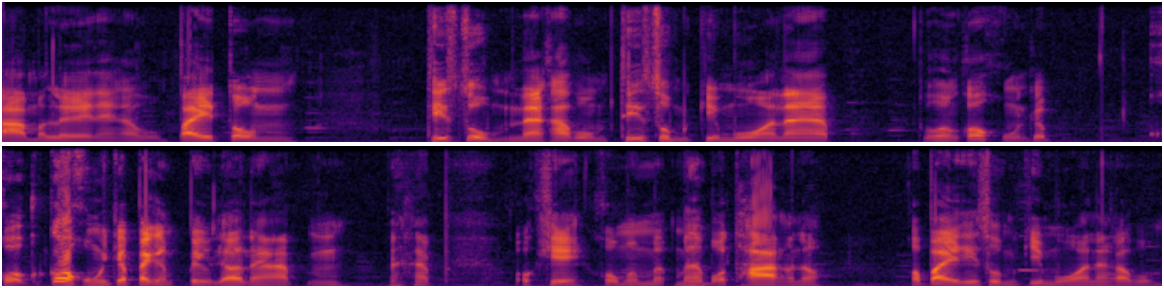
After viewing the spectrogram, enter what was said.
ตามมาเลยนะครับผมไปตรงที่สุ่มนะครับ ผมที่สุ่มกิมัวนะครับ ทุกคนก็คงจะก็ก็คงจะไปกันปลี่วแล้วนะครับนะครับ โอเค คงไม่ไม่ไม่บททางเนาะก็ไปที่สุ่มกิมัวนะครับผม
